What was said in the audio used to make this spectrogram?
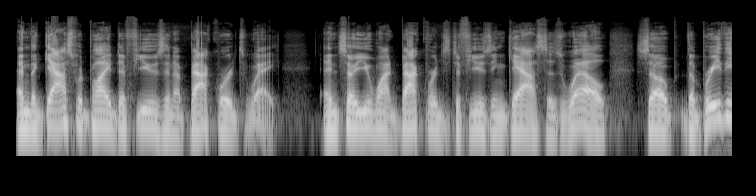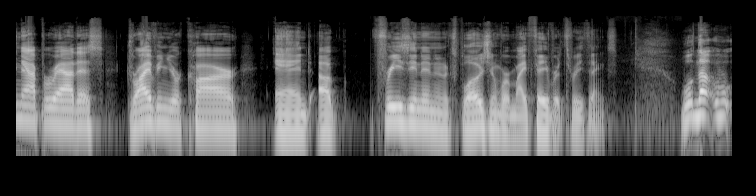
and the gas would probably diffuse in a backwards way. And so, you want backwards diffusing gas as well. So, the breathing apparatus, driving your car, and uh, freezing in an explosion were my favorite three things. Well, now,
